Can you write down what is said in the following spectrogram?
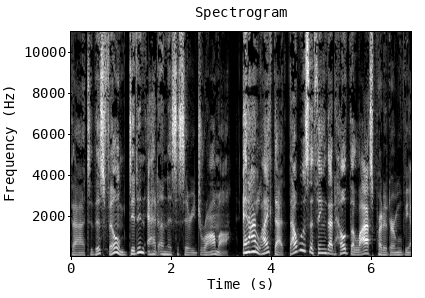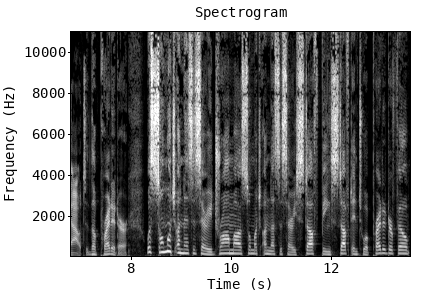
that this film didn't add unnecessary drama. And I like that. That was the thing that held the last Predator movie out. The Predator was so much unnecessary drama, so much unnecessary stuff being stuffed into a Predator film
